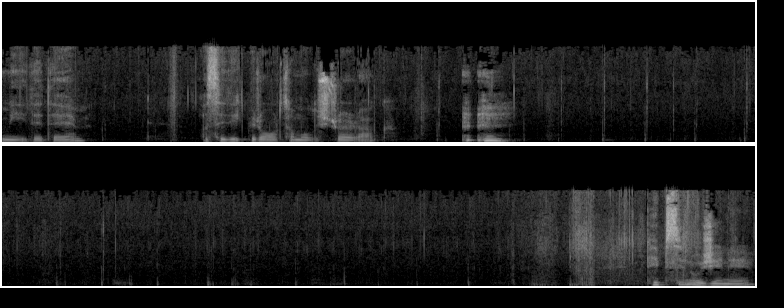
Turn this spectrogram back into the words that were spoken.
midede asidik bir ortam oluşturarak pepsinojeni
